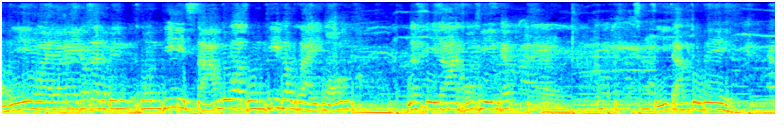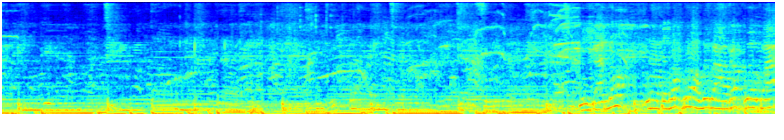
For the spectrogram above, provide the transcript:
อนนี้ว่ายังไงครับน่าจะเป็นคนที่สามหรือว่าคนที่เท่าไหร่ของนักกีฬาของทีมครับ สีจามจุรีมีการนกน่าจะนกรอบหรือเปล่าครับเพื่อฟ้า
